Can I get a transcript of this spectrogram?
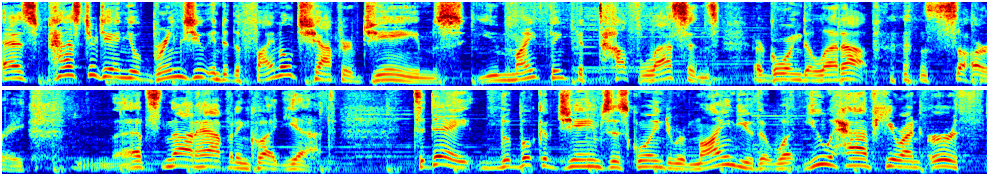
As Pastor Daniel brings you into the final chapter of James, you might think the tough lessons are going to let up. Sorry, that's not happening quite yet. Today, the book of James is going to remind you that what you have here on earth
